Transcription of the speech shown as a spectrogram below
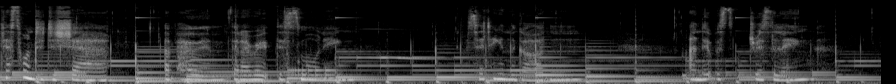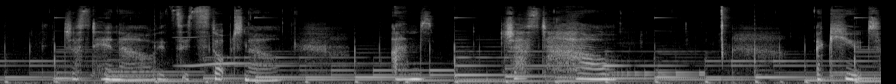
just wanted to share a poem that I wrote this morning, sitting in the garden, and it was drizzling. Just here now, it's, it's stopped now, and just how acute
